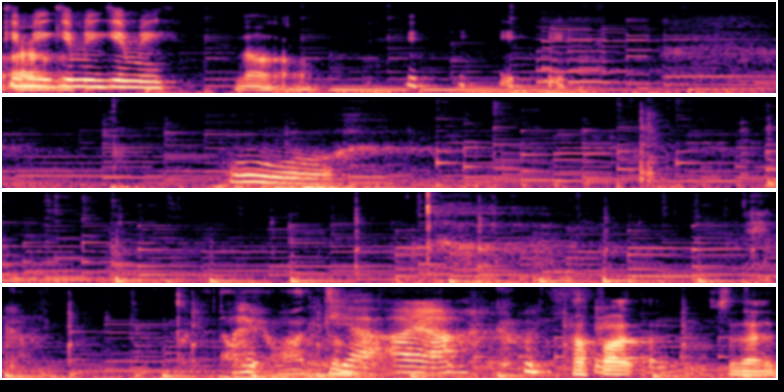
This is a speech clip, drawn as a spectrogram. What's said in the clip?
Gimme, gimme, gimme. No, no. Ooh. No, you want them. Yeah, I am. How far? So now,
